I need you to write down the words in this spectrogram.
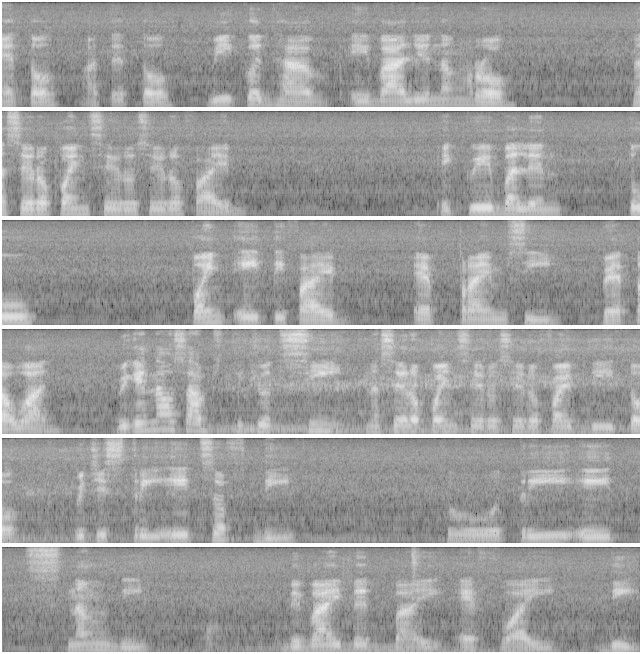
ito at ito, we could have a value ng rho na 0.005 equivalent to 0.85 F prime C beta 1. We can now substitute C na 0.005 dito which is 3 eighths of D. So, 3 eighths ng D divided by FYD.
